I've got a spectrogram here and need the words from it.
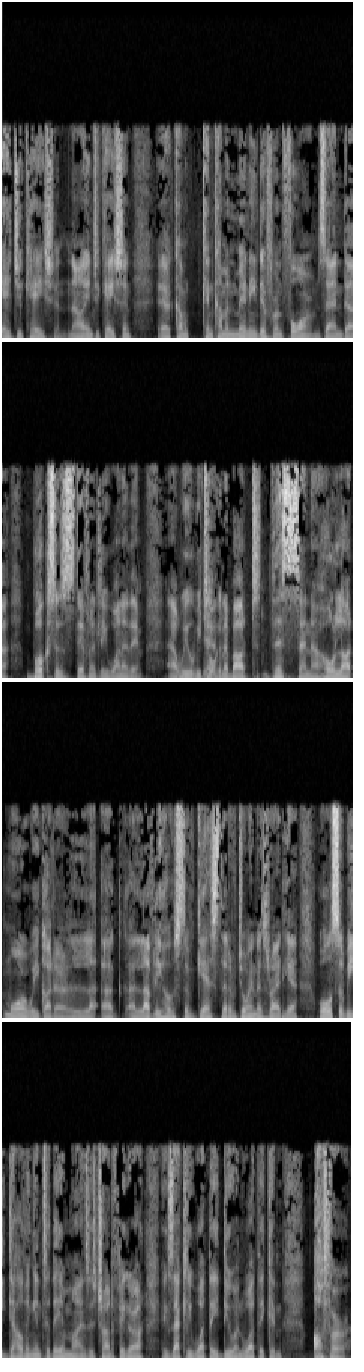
education. Now, education uh, come, can come in many different forms, and uh, books is definitely one of them. Uh, we will be Yeah. talking about this and a whole lot more. We got a, lo- a, a lovely host of guests that have joined us right here. We'll also be delving into their minds and trying to figure out exactly what they do and what they can offer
